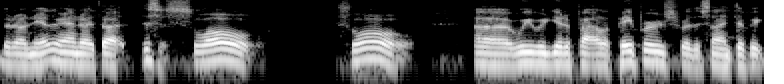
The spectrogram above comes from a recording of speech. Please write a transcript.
But on the other hand, I thought, this is slow slow. Uh, we would get a pile of papers for the scientific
